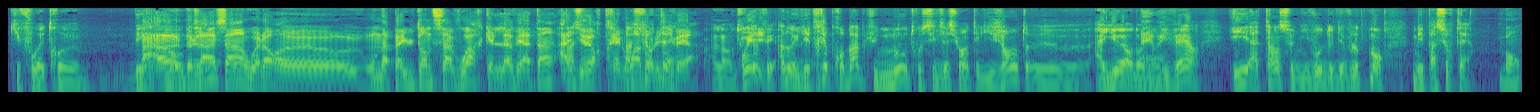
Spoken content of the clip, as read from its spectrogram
qu'il faut être euh, bah, de l'a atteint ou alors euh, on n'a pas eu le temps de savoir qu'elle l'avait atteint ailleurs, très loin dans l'univers. Alors tout à fait. Ah non, il est très probable qu'une autre civilisation intelligente euh, ailleurs dans eh l'univers ait atteint ce niveau de développement, mais pas sur Terre. Bon,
